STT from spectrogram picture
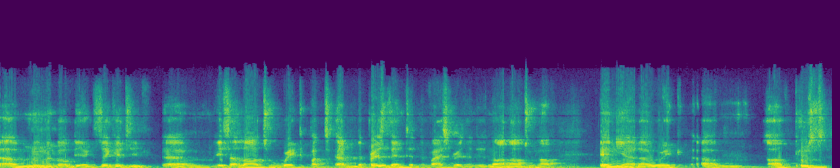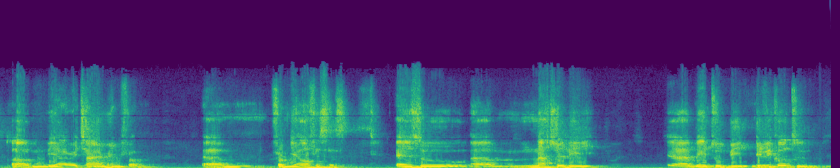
um, no member of the executive um, is allowed to work, but um, the president and the vice president is not allowed to have any other work um, uh, post um, their retirement from um, from their offices. And so, naturally, it will be difficult to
